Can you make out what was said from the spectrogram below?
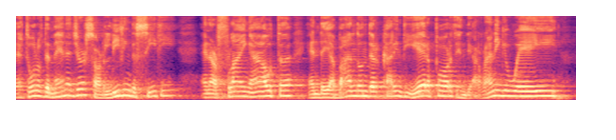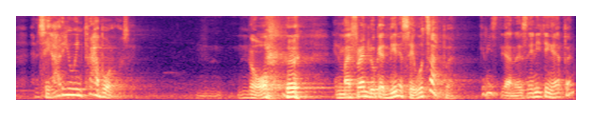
that all of the managers are leaving the city and are flying out uh, and they abandon their car in the airport and they are running away. And I say, are you in trouble? I say, no. And my friend look at me and say, what's up? Christian, has anything happened?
